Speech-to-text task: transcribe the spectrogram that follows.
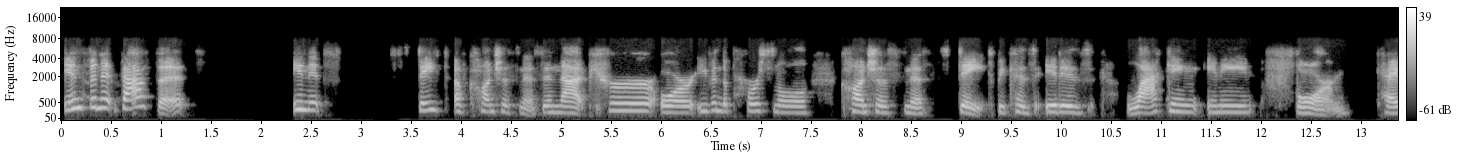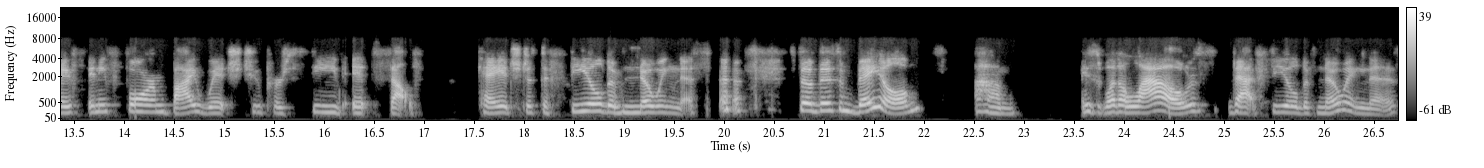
infinite facets in its state of consciousness, in that pure or even the personal consciousness state, because it is lacking any form, okay? Any form by which to perceive itself. Okay, it's just a field of knowingness. so this veil um, is what allows that field of knowingness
